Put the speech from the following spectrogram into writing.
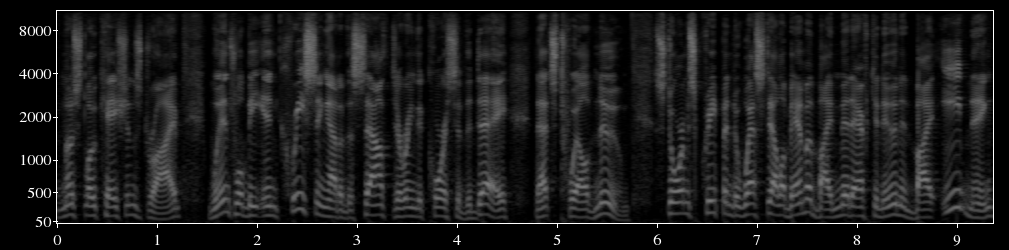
but most locations dry. Winds will be increasing out of the south during the course of the day. That's 12 noon. Storms creep into West Alabama by mid afternoon, and by evening,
